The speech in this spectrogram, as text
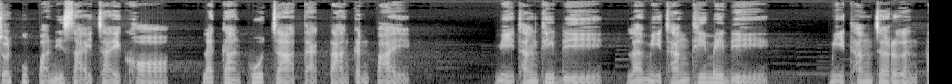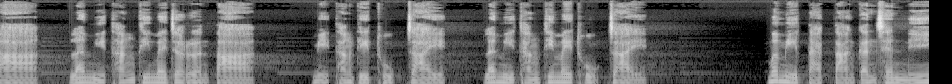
จนอุปนิสัยใจคอ และการพูดจาแตกต่างกันไป มีทั้งที่ดีและมีทั้งที่ไม่ดี มีทั้งเจริญตา และมีทั้งที่ไม่เจริญตา มีทั้งที่ถูกใจ และมีทั้งที่ไม่ถูกใจ เมื่อมีแตกต่างกันเช่นนี้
